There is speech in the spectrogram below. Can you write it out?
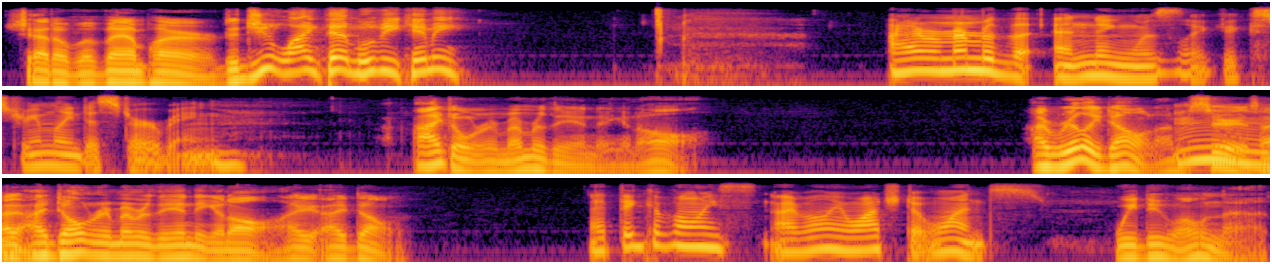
Shadow of a Vampire. Did you like that movie, Kimmy? I remember the ending was like extremely disturbing. I don't remember the ending at all. I really don't. I'm serious. Mm. I, I don't remember the ending at all. I, I don't. I think I've only s- I've only watched it once. We do own that.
